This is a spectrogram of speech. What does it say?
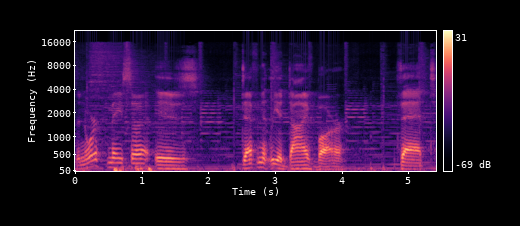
The North Mesa is definitely a dive bar that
